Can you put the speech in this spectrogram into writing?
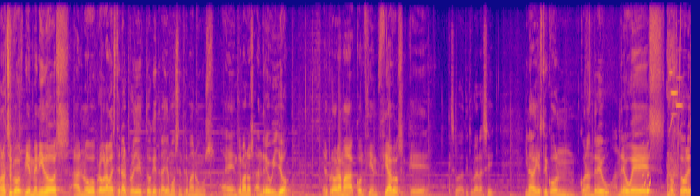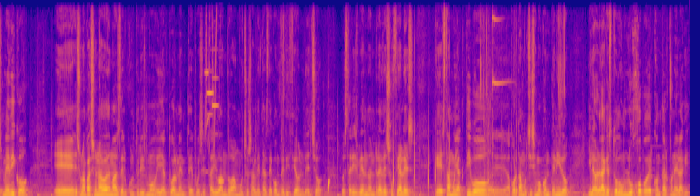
Bueno chicos, bienvenidos al nuevo programa. Este era el proyecto que traíamos entre manos, eh, entre manos Andreu y yo. El programa Concienciados, que, se va a titular así. Y nada, aquí estoy con, con Andreu. Andreu es doctor, es médico, eh, es un apasionado además del culturismo y actualmente pues está ayudando a muchos atletas de competición. De hecho, lo estaréis viendo en redes sociales, que está muy activo, eh, aporta muchísimo contenido y la verdad que es todo un lujo poder contar con él aquí.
